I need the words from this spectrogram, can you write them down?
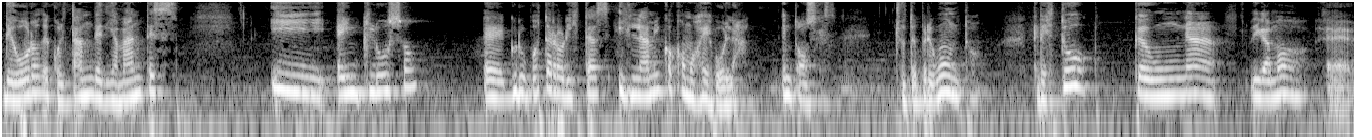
de oro, de coltán, de diamantes, y, e incluso eh, grupos terroristas islámicos como Hezbollah. Entonces, yo te pregunto, ¿crees tú que una, digamos, eh,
